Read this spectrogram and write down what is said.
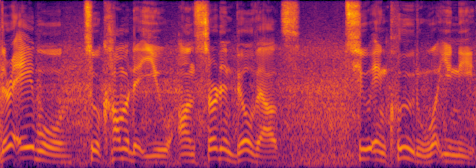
they're able to accommodate you on certain build outs to include what you need.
